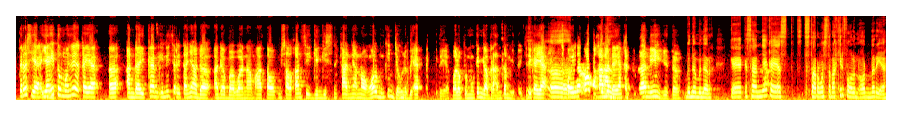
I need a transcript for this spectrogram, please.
Terus ya, ya itu maksudnya kayak eh, andaikan ini ceritanya ada ada bawa nama atau misalkan si Genghis Khan-nya nongol mungkin jauh lebih epic gitu ya. Walaupun mungkin gak berantem gitu. Jadi kayak Eh, spoiler oh bakal bener. ada yang kedua nih gitu. Bener-bener kayak kesannya kayak Star Wars terakhir Fallen Order ya.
